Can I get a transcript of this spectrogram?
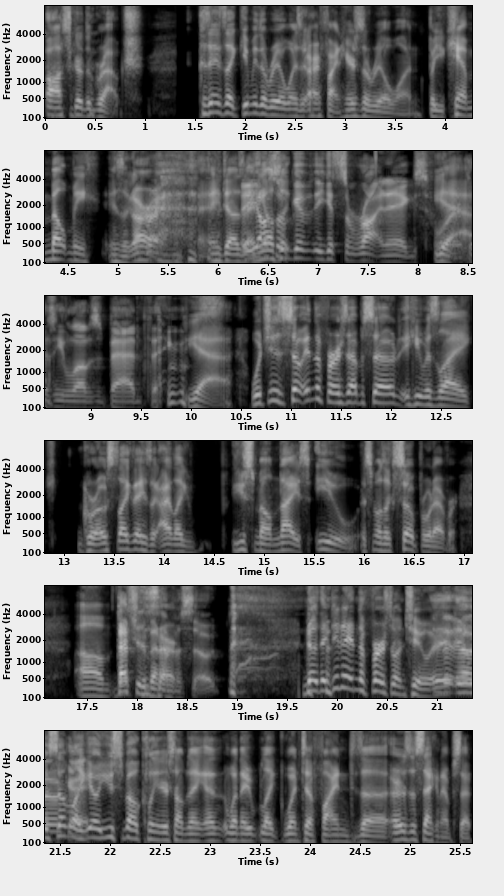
oscar the grouch because then he's like give me the real one he's like all right fine here's the real one but you can't melt me he's like all right and he does it He, And he also, also- gives he gets some rotten eggs for it Yeah. because he loves bad things. yeah which is so in the first episode he was like gross like that he's like i like you smell nice ew it smells like soap or whatever um that should have been our episode. No, they did it in the first one too. It, it was oh, something like. "Yo, you smell clean" or something. And when they like went to find the, or it was the second episode,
